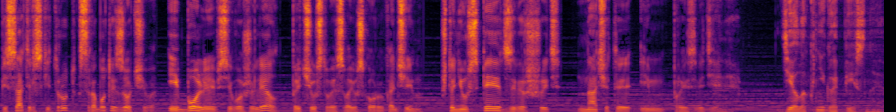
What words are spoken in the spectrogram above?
писательский труд с работой зодчего и более всего жалел, предчувствуя свою скорую кончину, что не успеет завершить начатые им произведения. Дело книгописное,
